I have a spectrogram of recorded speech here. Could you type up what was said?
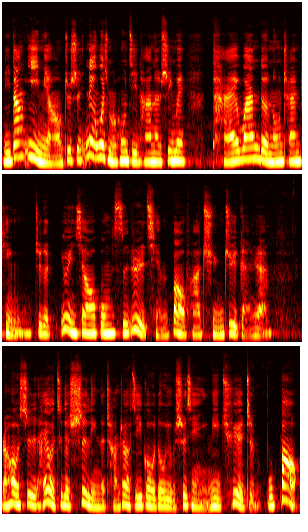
你当疫苗就是那个为什么抨击他呢？是因为台湾的农产品这个运销公司日前爆发群聚感染，然后是还有这个适龄的长照机构都有涉嫌隐匿确诊不报，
